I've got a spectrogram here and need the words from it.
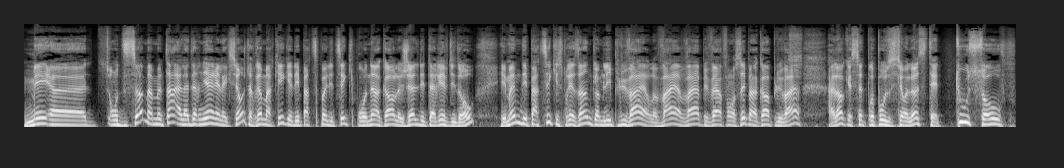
Mais euh, on dit ça, mais en même temps, à la dernière élection, je devrais remarquer qu'il y a des partis politiques qui prônaient encore le gel des tarifs d'hydro, et même des partis qui se présentent comme les plus verts, là, vert, vert, puis vert foncé, puis encore plus vert, alors que cette proposition-là, c'était tout sauf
